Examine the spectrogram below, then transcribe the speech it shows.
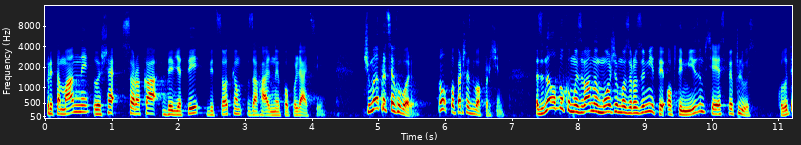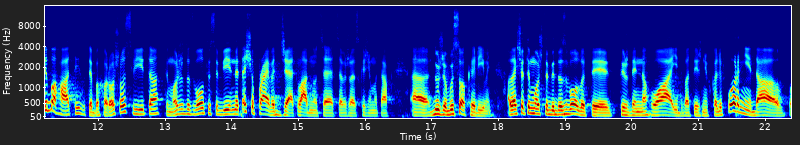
притаманний лише 49% загальної популяції. Чому я про це говорю? Ну, по-перше, з двох причин. З одного боку, ми з вами можемо зрозуміти оптимізм CSP+. Коли ти багатий, у тебе хороша освіта, ти можеш дозволити собі не те, що private jet, ладно, це це вже, скажімо так, е, дуже високий рівень. Але якщо ти можеш собі дозволити тиждень на Гуа і два тижні в Каліфорнії, да, в,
